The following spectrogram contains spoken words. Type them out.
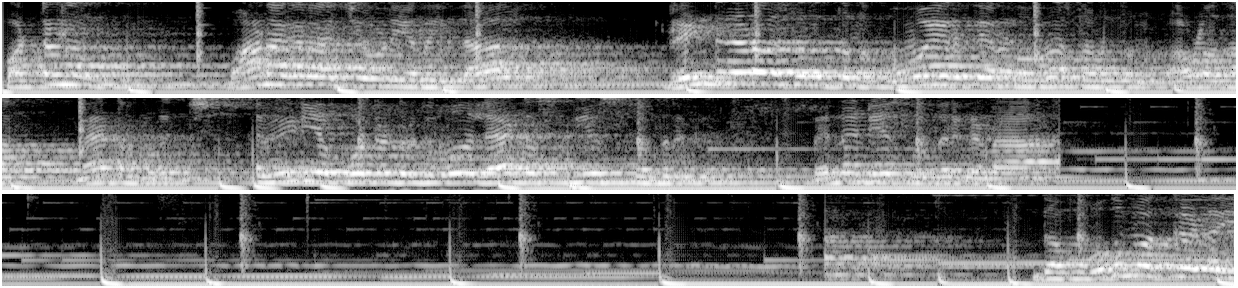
பட்டணம் மாநகராட்சியோடு இணைந்தால் ரெண்டு தடவை செலுத்தணும். மூவாயிரத்தி இரநூறுவா செலுத்தணும். அவ்வளோதான் மேட்டர் முடிஞ்சு. வீடியோ போட்டுட்டு இருக்கும்போது லேட்டஸ்ட் நியூஸ் வந்திருக்கு. என்ன நியூஸ் வந்திருக்குன்னா இந்த பொதுமக்களை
